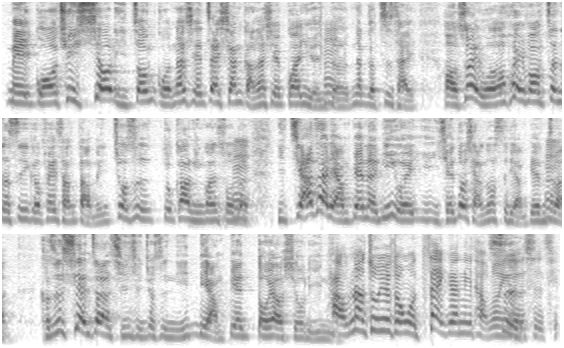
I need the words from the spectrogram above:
美国去修理中国那些在香港那些官员的那个制裁。好，所以我的汇丰真的是一个非常倒霉，就是就刚刚林官说的，你夹在两边的，你以为以前都想说是两边赚，可是现在的情形就是你两边都要修理你。好，那朱月忠，我再跟你讨论一个事情，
